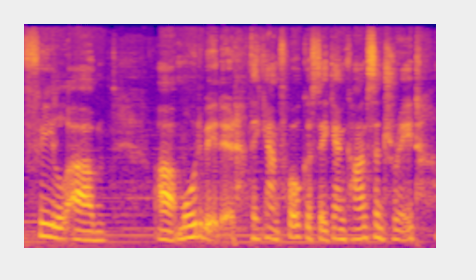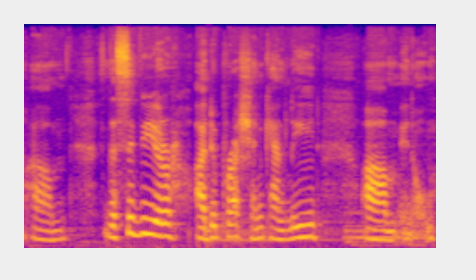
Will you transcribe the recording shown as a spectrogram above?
feel um, uh, motivated. They can't focus. They can't concentrate. Um, the severe uh, depression can lead, um, you know,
